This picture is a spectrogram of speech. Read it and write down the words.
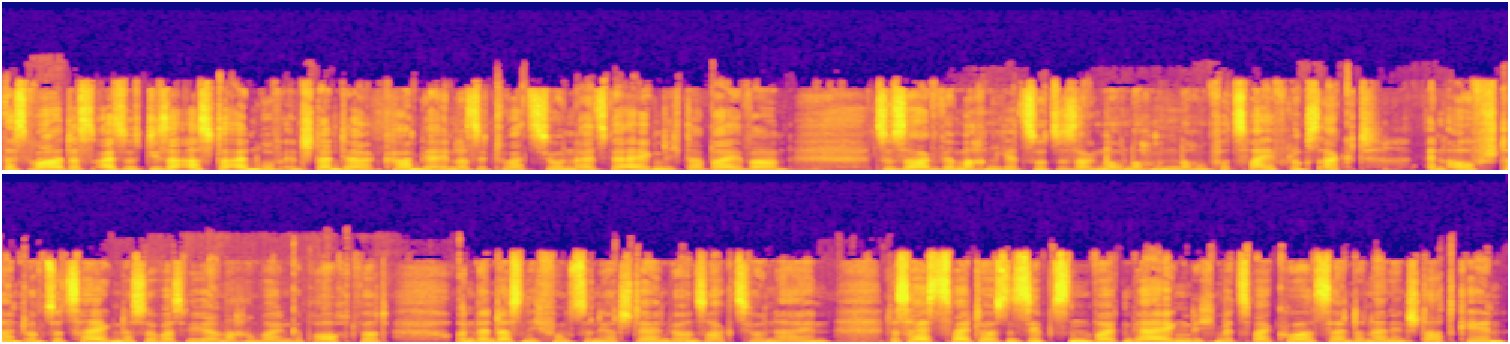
das war das, also dieser erste Anruf entstand ja, kam ja in einer Situation, als wir eigentlich dabei waren, zu sagen, wir machen jetzt sozusagen noch, noch, noch einen Verzweiflungsakt ein Aufstand, um zu zeigen, dass sowas, wie wir machen wollen, gebraucht wird. Und wenn das nicht funktioniert, stellen wir unsere Aktion ein. Das heißt, 2017 wollten wir eigentlich mit zwei Callcentern an den Start gehen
